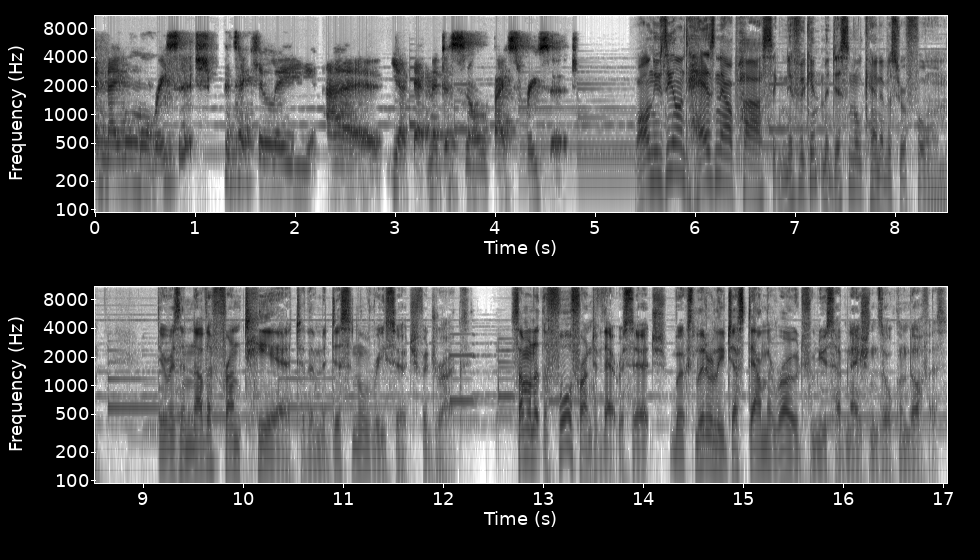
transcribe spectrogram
enable more research, particularly, uh, yeah, that medicinal based research. While New Zealand has now passed significant medicinal cannabis reform, there is another frontier to the medicinal research for drugs. Someone at the forefront of that research works literally just down the road from Newshub Nation's Auckland office.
